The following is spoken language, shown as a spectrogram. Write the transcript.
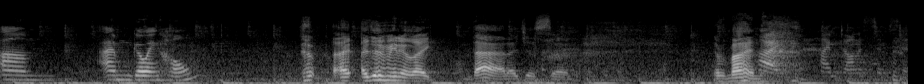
Um, I'm going home. I, I didn't mean it like that. I just, uh, never mind. Hi, I'm Donna Simpson.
